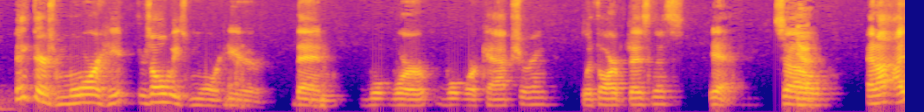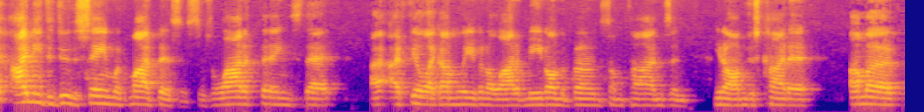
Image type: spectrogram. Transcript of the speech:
I think there's more here. There's always more here than what we're what we're capturing with our business. Yeah. So, yeah. and I I need to do the same with my business. There's a lot of things that I, I feel like I'm leaving a lot of meat on the bone sometimes, and you know I'm just kind of I'm a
